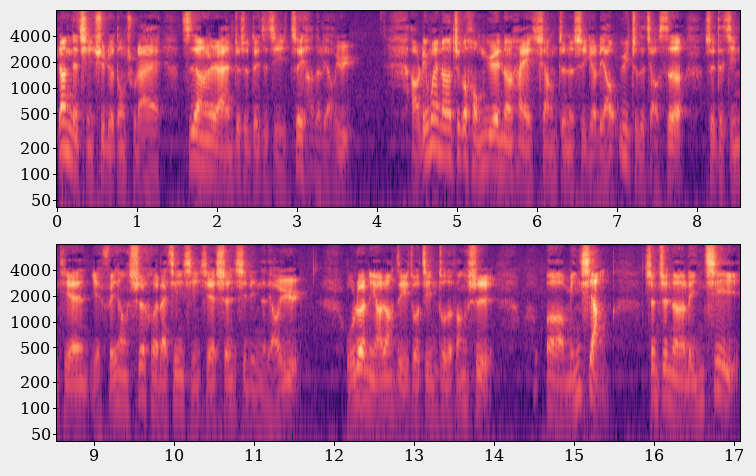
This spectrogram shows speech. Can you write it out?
让你的情绪流动出来，自然而然就是对自己最好的疗愈。好，另外呢，这个红月呢，它也象征的是一个疗愈者的角色，所以在今天也非常适合来进行一些身心灵的疗愈。无论你要让自己做静坐的方式，呃，冥想，甚至呢灵气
